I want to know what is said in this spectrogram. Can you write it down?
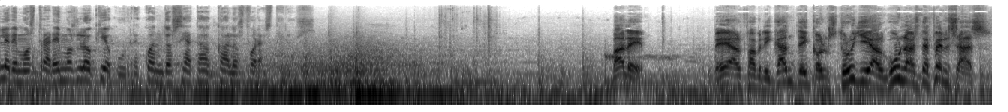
Le demostraremos lo que ocurre cuando se ataca a los forasteros. Vale. Ve al fabricante y construye algunas defensas.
